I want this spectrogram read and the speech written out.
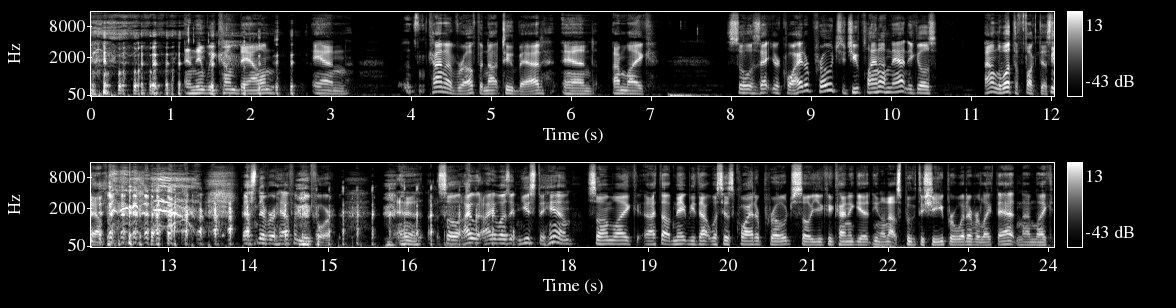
and then we come down and it's kind of rough but not too bad and I'm like so is that your quiet approach? Did you plan on that? And he goes, I don't know what the fuck this happened. That's never happened before. So I, I wasn't used to him. So I'm like, I thought maybe that was his quiet approach. So you could kind of get, you know, not spook the sheep or whatever like that. And I'm like,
